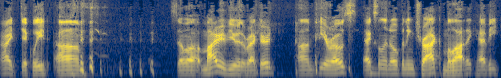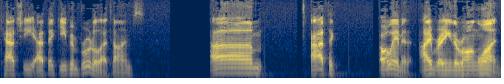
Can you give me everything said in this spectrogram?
All right, dickweed. Um, so uh, my review of the record: um, Heroes, excellent opening track, melodic, heavy, catchy, epic, even brutal at times. Um, I have to. Oh wait a minute, I'm reading the wrong one.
